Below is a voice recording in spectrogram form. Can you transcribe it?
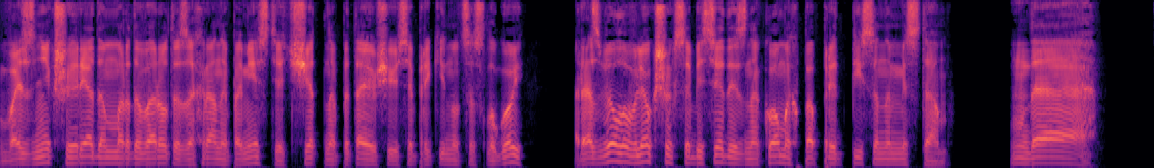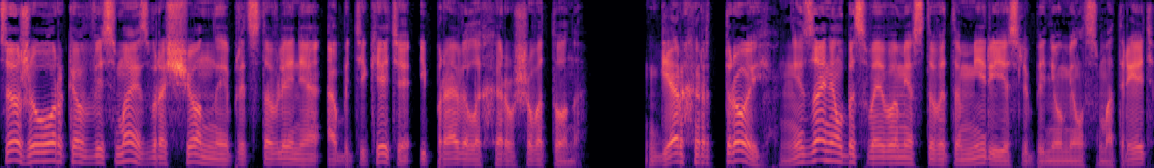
Возникший рядом мордоворот из охраны поместья, тщетно пытающийся прикинуться слугой, развел увлекшихся беседой знакомых по предписанным местам. Да, все же у орков весьма извращенные представления об этикете и правилах хорошего тона. Герхард Трой не занял бы своего места в этом мире, если бы не умел смотреть,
